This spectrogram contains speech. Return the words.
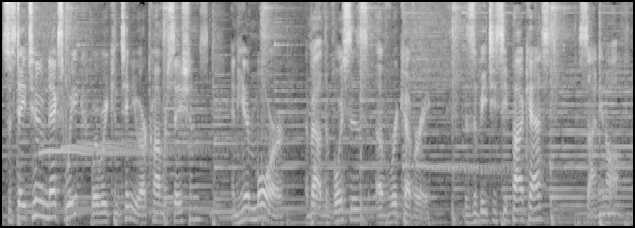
So stay tuned next week where we continue our conversations and hear more about the voices of recovery. This is a VTC podcast, signing off.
